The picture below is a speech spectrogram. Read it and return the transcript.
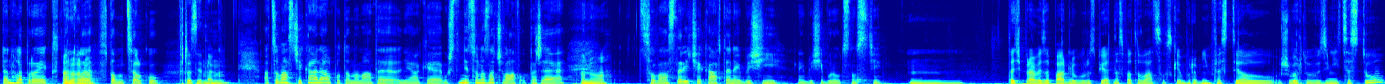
tenhle projekt Ano, takhle ano. v tom celku? Přesně tak. Mhm. A co vás čeká dál potom? Máte nějaké, už jste něco naznačovala v opeře, Ano. co vás tedy čeká v té nejbližší, nejbližší budoucnosti? Mm, teď právě za pár dnů budu zpívat na Svatováclavském hudebním festivalu Schubertovu zimní cestu.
